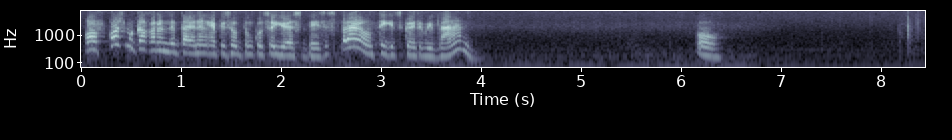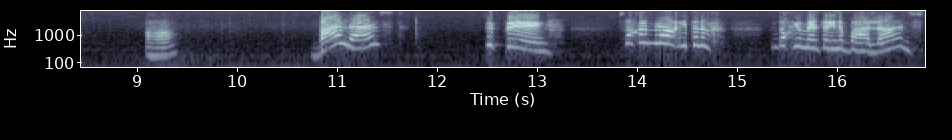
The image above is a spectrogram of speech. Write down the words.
Oh, of course, magkakaroon din tayo ng episode tungkol sa US bases, but I don't think it's going to be banned. Oh. Uh-huh. Balanced? Piping, saan ka naman nakakita ng documentary na balanced?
